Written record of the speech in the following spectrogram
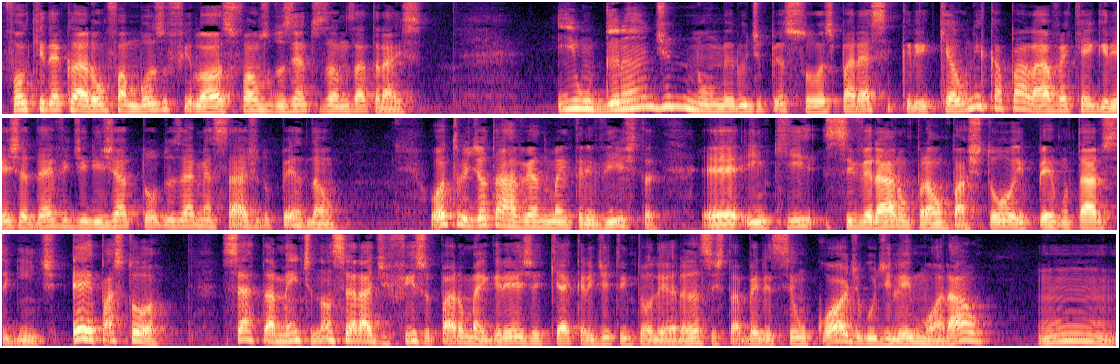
Foi o que declarou um famoso filósofo há uns 200 anos atrás. E um grande número de pessoas parece crer que a única palavra que a igreja deve dirigir a todos é a mensagem do perdão. Outro dia eu estava vendo uma entrevista é, em que se viraram para um pastor e perguntaram o seguinte: Ei, pastor, certamente não será difícil para uma igreja que acredita em tolerância estabelecer um código de lei moral? Hum.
